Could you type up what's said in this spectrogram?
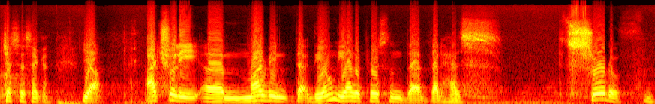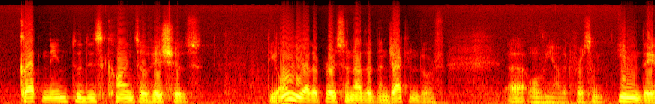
Just a second. Yeah. Actually, um, Marvin, the, the only other person that, that has sort of gotten into these kinds of issues, the only other person other than Jackendoff, uh, the other person in the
